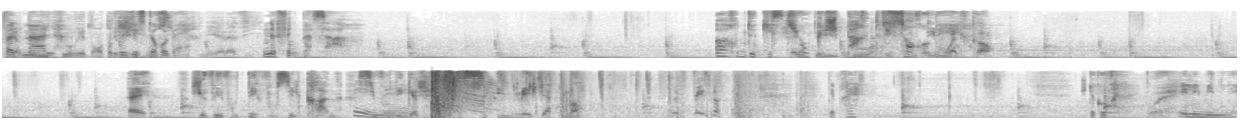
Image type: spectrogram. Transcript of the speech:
Pas de mal. juste vous si Robert. Ne faites pas ça. Hors de question que je parte sans Robert. camp. Hey, je vais vous défoncer le crâne Eh si vous dégagez d'ici immédiatement. T'es prêt? Je te cours. Ouais. Élimine-les.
